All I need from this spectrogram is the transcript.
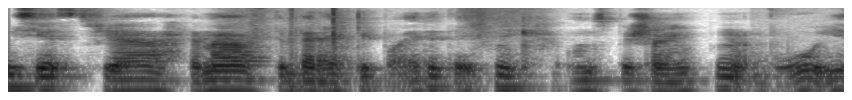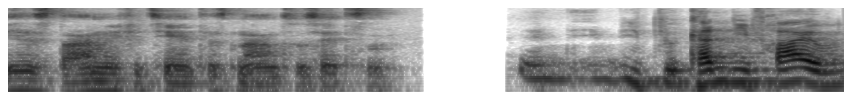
ist jetzt für, wenn wir auf den Bereich Gebäudetechnik uns beschränken, wo ist es da am effizientesten anzusetzen? Ich kann die Frage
